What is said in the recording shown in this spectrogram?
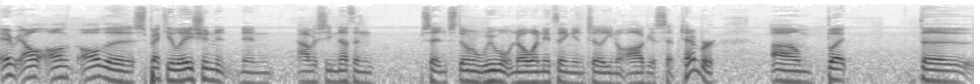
every all, all, all the speculation and, obviously nothing set in stone. We won't know anything until you know August September, um, but the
